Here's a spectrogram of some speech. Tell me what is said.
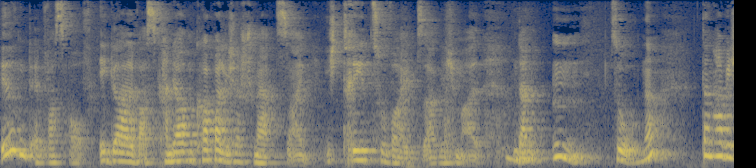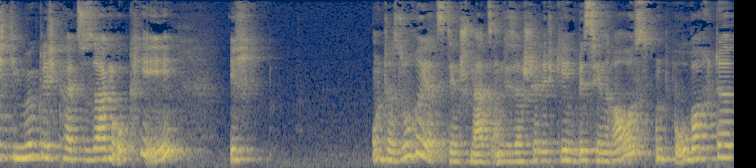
irgendetwas auf, egal was, kann ja auch ein körperlicher Schmerz sein. Ich drehe zu weit, sage ich mal. Und dann, mm, so, ne? Dann habe ich die Möglichkeit zu sagen, okay, ich untersuche jetzt den Schmerz an dieser Stelle, ich gehe ein bisschen raus und beobachte,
